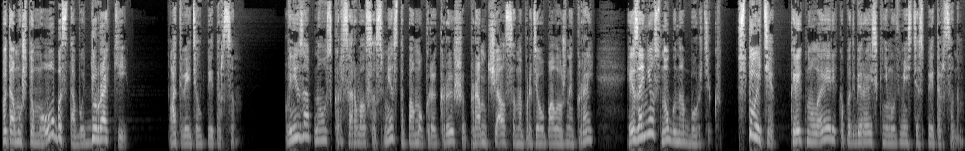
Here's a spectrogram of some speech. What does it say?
потому что мы оба с тобой дураки», — ответил Питерсон. Внезапно Оскар сорвался с места по мокрой крыше, промчался на противоположный край и занес ногу на бортик. «Стойте!» — крикнула Эрика, подбираясь к нему вместе с Питерсоном.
